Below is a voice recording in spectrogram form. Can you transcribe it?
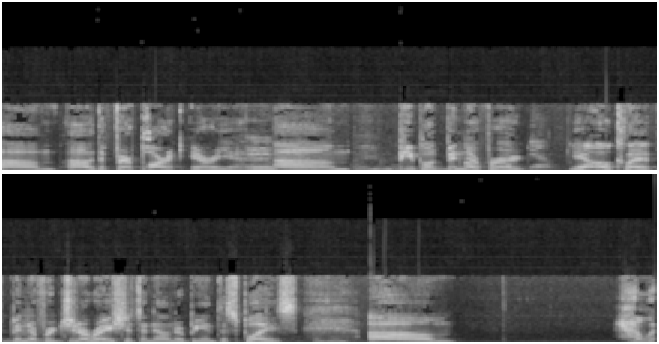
um, uh, the Fair Park area. Um, People have been there Oak for Cliff, yep. yeah, Oak Cliff, been there for generations, and now they're being displaced. Um, how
